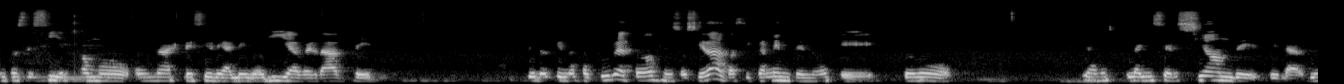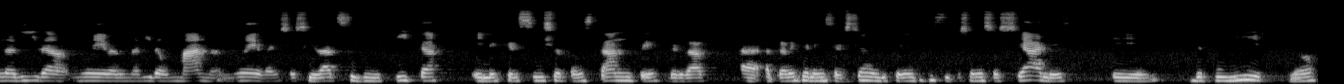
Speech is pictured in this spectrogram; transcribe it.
Entonces sí, es como una especie de alegoría, ¿verdad? De, de lo que nos ocurre a todos en sociedad, básicamente, ¿no? Que todo, digamos, la inserción de, de, la, de una vida nueva, de una vida humana nueva en sociedad significa el ejercicio constante, ¿verdad? A, través de la inserción en diferentes instituciones sociales, eh, de pulir, ¿no?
